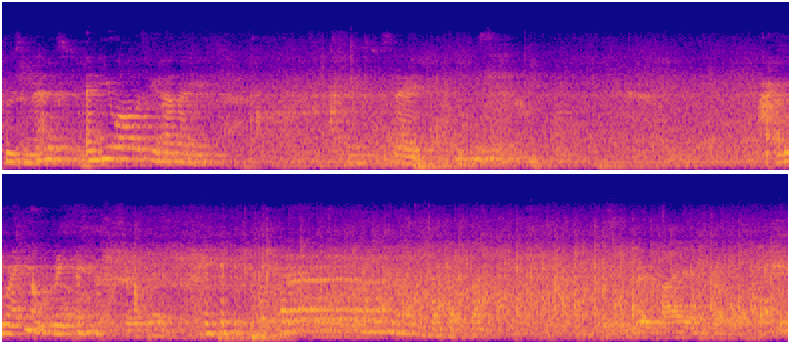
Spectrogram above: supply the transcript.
who's next? And you all, if you have any things to say. How do I, oh, right. Very high-end trouble.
